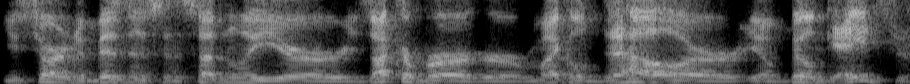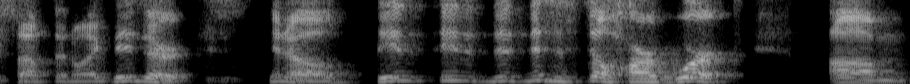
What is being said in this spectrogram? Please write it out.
you started a business and suddenly you're Zuckerberg or Michael Dell or you know Bill Gates or something. Like these are, you know, these, these this is still hard work. Um,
